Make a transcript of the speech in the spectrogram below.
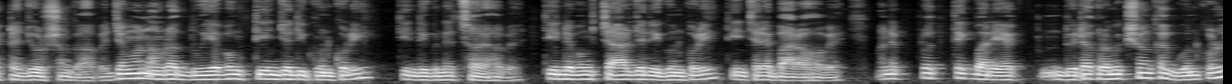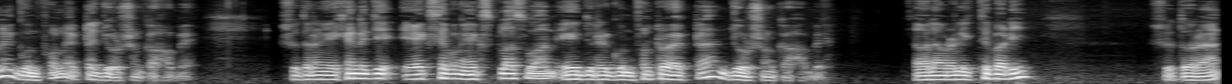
একটা জোড় সংখ্যা হবে। যেমন আমরা দুই এবং তিন যদি গুণ করি, তিন দ্বিগুণে ছয় হবে। তিন এবং চার যদি গুণ করি, তিন চারে বারো হবে। মানে প্রত্যেকবারই এক, দুইটা ক্রমিক সংখ্যা গুণ করলে গুণফল একটা জোড় সংখ্যা হবে। সুতরাং এখানে যে এক্স এবং এক্স প্লাস ওয়ান এই দুটোর গুণফলটাও একটা জোড় সংখ্যা হবে। তাহলে আমরা লিখতে পারি, সুতরাং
